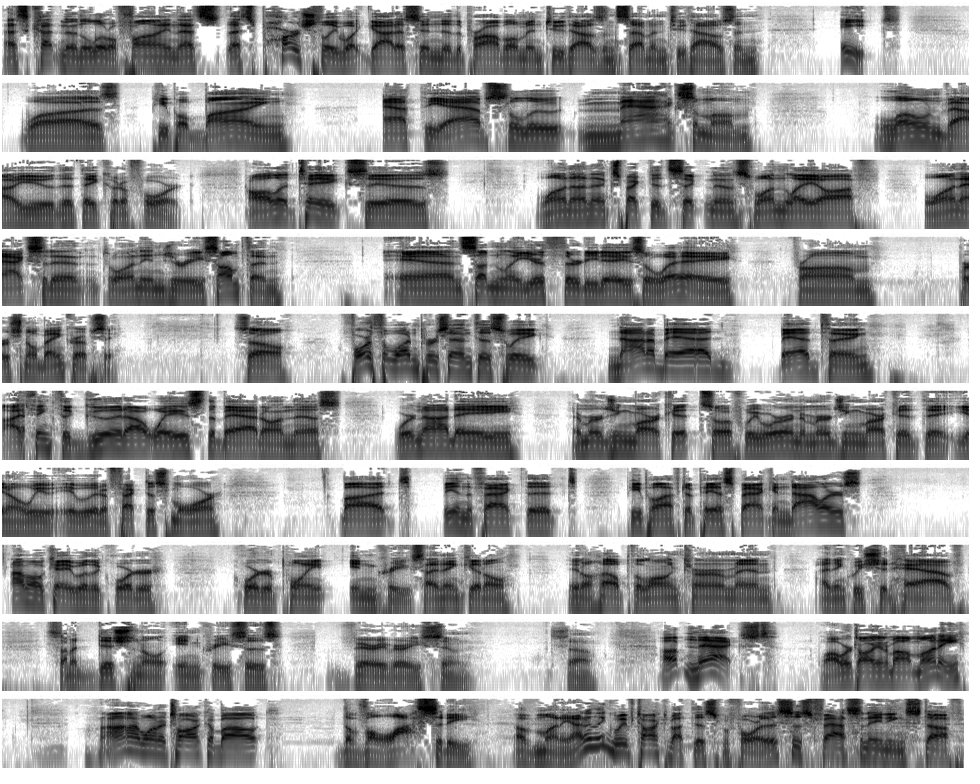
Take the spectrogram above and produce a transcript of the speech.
That's cutting it a little fine. That's that's partially what got us into the problem in 2007, 2008 was people buying at the absolute maximum loan value that they could afford. All it takes is one unexpected sickness, one layoff, one accident, one injury, something, and suddenly you're 30 days away from personal bankruptcy. So, fourth of 1% this week, not a bad bad thing. I think the good outweighs the bad on this we're not a emerging market, so if we were an emerging market, that you know we it would affect us more. But being the fact that people have to pay us back in dollars, I'm okay with a quarter quarter point increase. I think it'll it'll help the long term, and I think we should have some additional increases very very soon. So, up next, while we're talking about money, I want to talk about the velocity of money. I don't think we've talked about this before. This is fascinating stuff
